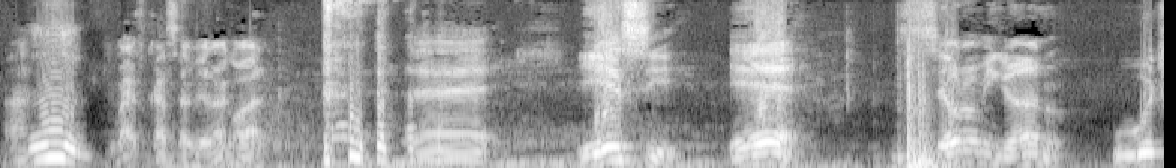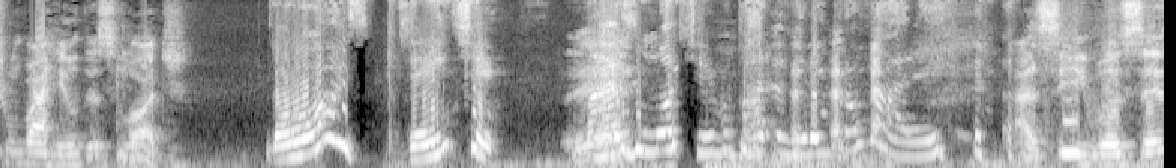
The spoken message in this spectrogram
tá? Hum. Que vai ficar sabendo agora. é, esse é, se eu não me engano, o último barril desse lote. Dois? Gente, é. Mais um motivo para virem provar, hein? Assim, você,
